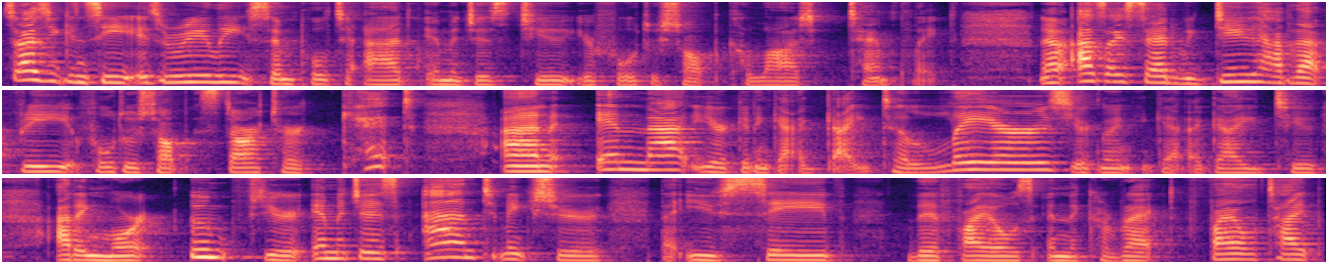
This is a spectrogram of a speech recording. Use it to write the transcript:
So as you can see, it's really simple to add images to your Photoshop collage template. Now, as I said, we do have that free Photoshop starter kit. And in that, you're going to get a guide to layers, you're going to get a guide to adding more oomph to your images, and to make sure that you save the files in the correct file type.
